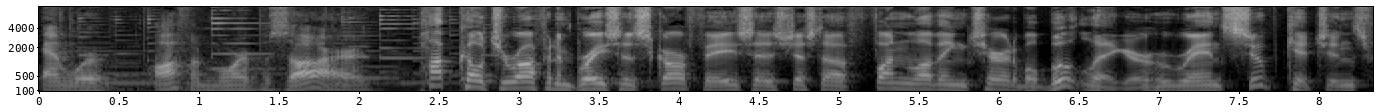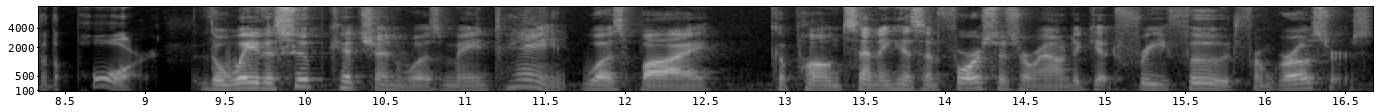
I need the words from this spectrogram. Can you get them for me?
and were often more bizarre. Pop culture often embraces Scarface as just a fun loving charitable bootlegger who ran soup kitchens for the poor. The way the soup kitchen was maintained was by Capone sending his enforcers around to get free food from grocers.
